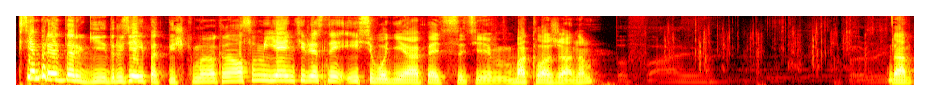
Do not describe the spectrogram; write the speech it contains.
Всем привет, дорогие друзья и подписчики моего канала, с вами я, Интересный, и сегодня я опять с этим баклажаном. Да,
